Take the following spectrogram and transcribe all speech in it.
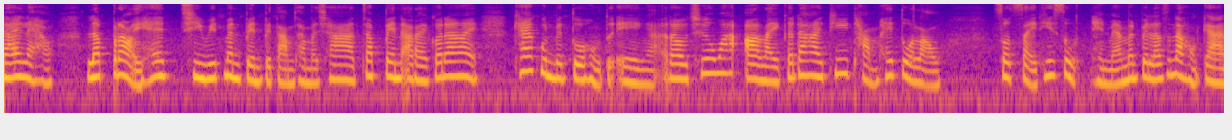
ได้แล้ว แล้วปล่อยให้ชีวิตมันเป็นไปตามธรรมชาติ จะเป็นอะไรก็ได้ แค่คุณเป็นตัวของตัวเองอะเราเชื่อว่าอะไรก็ได้ที่ทำให้ตัวเราสดใสที่สุดเห็นไหมมันเป็นลักษณะของการ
